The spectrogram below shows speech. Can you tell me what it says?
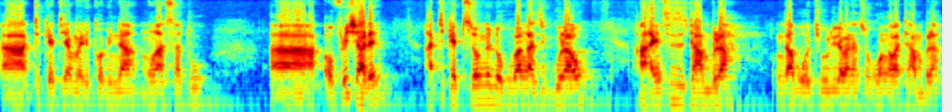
uh, tiketi yamu eriko bina mu asatu uh, officially uh, tiketi zongedde okuba nga ziggulawo uh, ensi zitambula nga bwokiwulira batansa okuba nga batambula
